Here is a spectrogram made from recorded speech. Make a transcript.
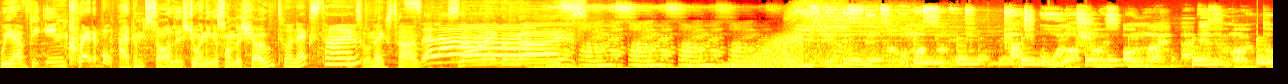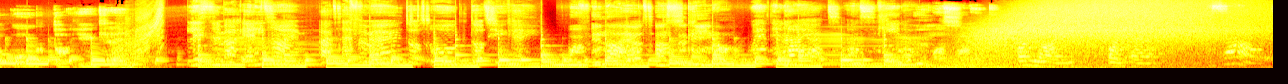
we have the incredible Adam Salas joining us on the show. Till next time. Until next time. Salam. Assalamu alaikum, guys. You've been listening to Umar Sonic. Catch all our shows online at fmo.org.uk. Listen back anytime at fmo.org.uk With Inayat and Sakina. with Inayat and Sakina. Umar Sonic. Online, on air. Sounds.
